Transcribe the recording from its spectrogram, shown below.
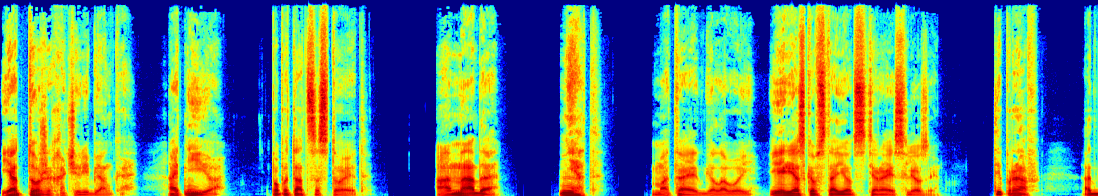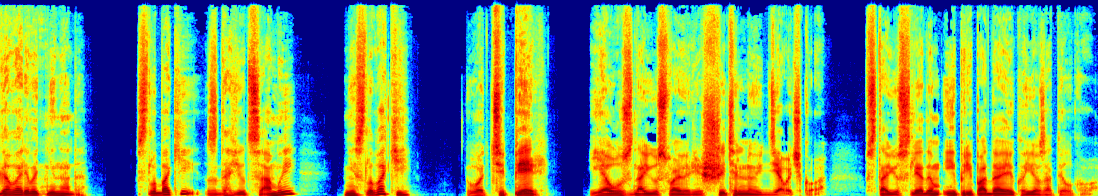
Я тоже хочу ребенка. От нее. Попытаться стоит. А надо? Нет. Мотает головой и резко встает, стирая слезы. Ты прав. Отговаривать не надо. Слабаки сдаются, а мы не слабаки. Вот теперь я узнаю свою решительную девочку. Встаю следом и припадаю к ее затылку.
